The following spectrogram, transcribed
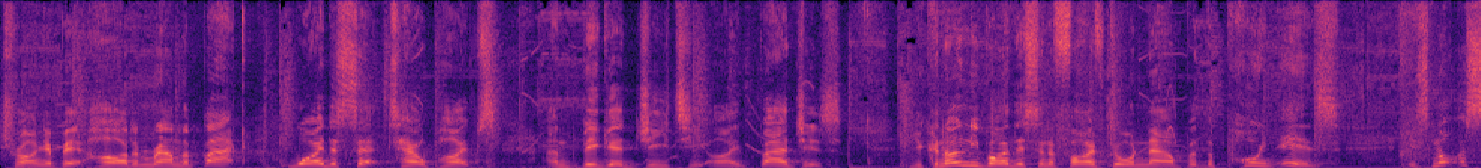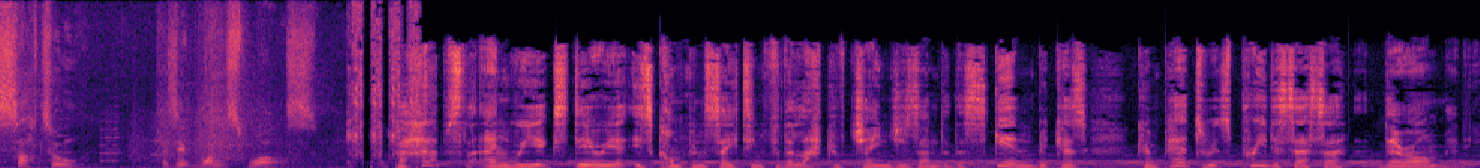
trying a bit hard and round the back, wider set tailpipes and bigger GTI badges. You can only buy this in a five door now, but the point is, it's not as subtle as it once was. Perhaps the angry exterior is compensating for the lack of changes under the skin because, compared to its predecessor, there aren't many.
